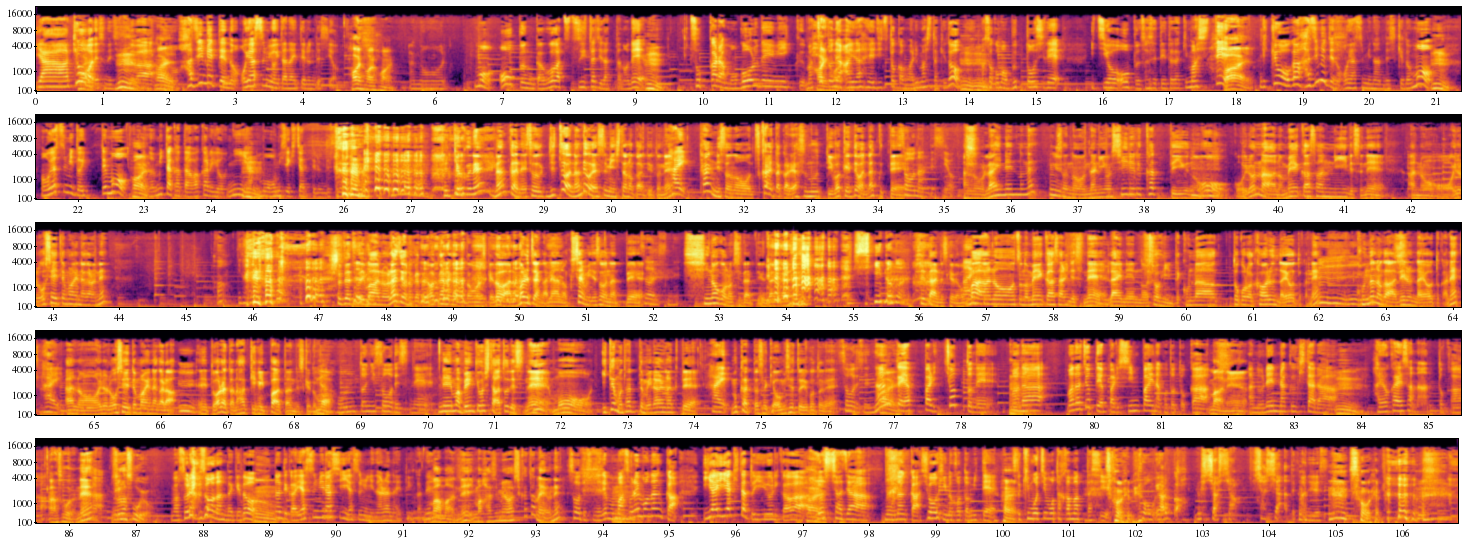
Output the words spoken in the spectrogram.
いやー今日はですね、はい。実は、うん。はい。あの初めてのお休みをいただいてるんですよ。はいはいはい。あのーもうオープンが5月1日だったので、うん。そっからもうゴールデンウィーク、まあ、ちょっとね、はい間平日とかもありましたけど、うんうん。まあ、そこもぶっ通しで一応オープンさせていただきまして、はい。で今日が初めてのお休みなんですけども、うん。まあお休みといっても、はい。あの見た方は分かるように、うん。もうお店来ちゃってるんですよ、結局ねなんかねそう実はなんでお休みにしたのかっていうとね、はい。単にその疲れたから休むっていうわけではなくてそうなんですよ。あの来年のね、うん。その何を仕入れるかっていうのを、こういろんなあのメーカーさんにですねあのいろいろ教えてもらいながらねあいない。ちょっと今あのラジオの方で分からなかったと思うんですけどあの、ま、るちゃんがねあのくしゃみ出そうになってそうですね「しのごのし」だっていう段階で死のしてたんですけども、はい。まああのそのメーカーさんにですね、うん。来年の商品ってこんなところが変わるんだよとかね、うんうんうんこんなのが出るんだよとかね。はい。あのいろいろ教えてもらいながら、うんえー、と新たな発見がいっぱいあったんですけども。本当にそうですね。で、まあ、勉強した後ですね、もういても立ってもいられなくてはい。向かった先はお店ということで。そうですね。なんかやっぱりちょっとね、うんまだ、ちょっとやっぱり心配なこととか、まあね。あの連絡来たらうん「はよ返さな」とかあそうだね。ね。それはそうよ。まあそれはそうなんだけど、うん。なんていうか休みらしい休みにならないっていうかね、まあまあね。今初めは仕方ないよね。そうですね。でもまあうんそれもなんかいやいや来たというよりかは、はい。よっしゃじゃあもうなんか商品のこと見て、はい。ちょっと気持ちも高まったしね。今日もやるか。よっしゃっしゃシャッシャって感じです。そうやな。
